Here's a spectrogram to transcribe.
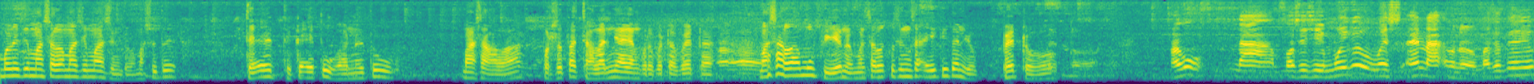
memiliki masalah masing-masing tuh maksudnya dia DKI Tuhan itu masalah berserta jalannya yang berbeda-beda. Heeh. masalahmu biyen masalahku sing saiki kan ya beda. Betul. aku nah posisimu itu wis enak ngono maksudnya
